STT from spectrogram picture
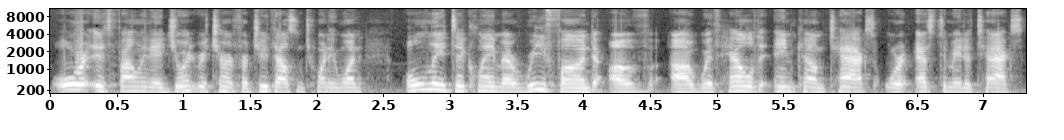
or is filing a joint return for 2021 only to claim a refund of uh, withheld income tax or estimated tax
